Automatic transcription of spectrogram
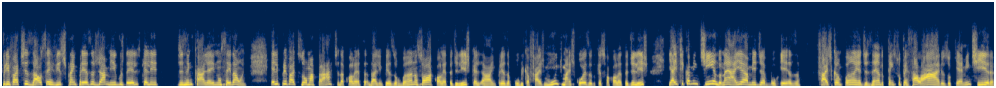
privatizar os serviços para empresas de amigos deles que ele desencalha aí não sei da onde. Ele privatizou uma parte da coleta da limpeza urbana, só a coleta de lixo, porque a empresa pública faz muito mais coisa do que só coleta de lixo, e aí fica mentindo, né? Aí a mídia burguesa faz campanha dizendo que tem super salários, o que é mentira.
